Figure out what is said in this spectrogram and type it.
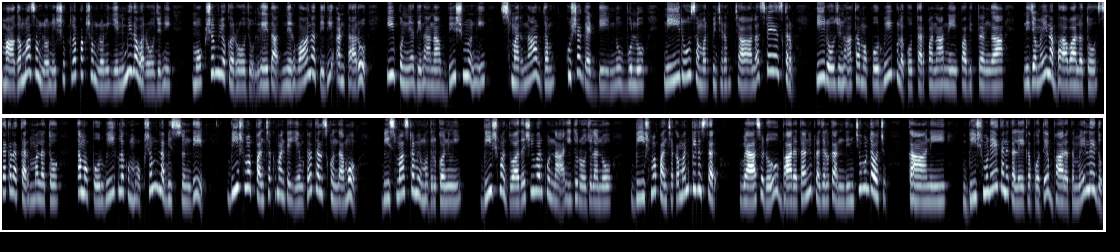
మాఘమాసంలోని శుక్లపక్షంలోని ఎనిమిదవ రోజుని మోక్షం యొక్క రోజు లేదా నిర్వాణ తిథి అంటారు. ఈ పుణ్యదినాన భీష్ముని స్మరణార్థం కుషగడ్డి నువ్వులు నీరు సమర్పించడం చాలా శ్రేయస్కరం. ఈ రోజున తమ పూర్వీకులకు తర్పణాన్ని పవిత్రంగా నిజమైన భావాలతో సకల కర్మలతో తమ పూర్వీకులకు మోక్షం లభిస్తుంది. భీష్మ పంచకం అంటే ఏమిటో తెలుసుకుందాము. భీష్మాష్టమి మొదలుకొని భీష్మ ద్వాదశి వరకు ఉన్న ఐదు రోజులను భీష్మ పంచకం అని పిలుస్తారు. వ్యాసుడు భారతాన్ని ప్రజలకు అందించి ఉండవచ్చు. కానీ భీష్ముడే కనుక లేకపోతే భారతమే లేదు.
